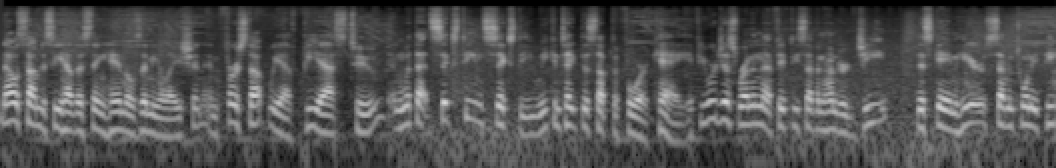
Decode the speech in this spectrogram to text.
Now it's time to see how this thing handles emulation, and first up we have PS2, and with that 1660 we can take this up to 4K. If you were just running that 5700G, this game here, 720p,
